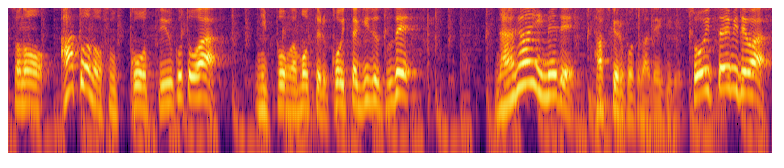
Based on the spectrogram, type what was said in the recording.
その後の復興っていうことは日本が持っているこういった技術で長い目で助けることができる。そういった意味では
